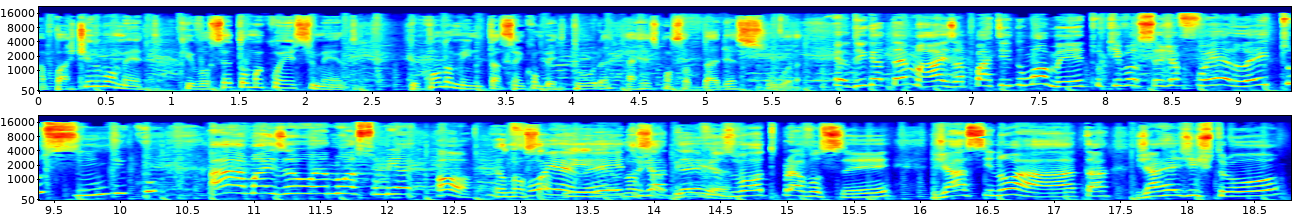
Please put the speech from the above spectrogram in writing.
A partir do momento que você toma conhecimento que o condomínio está sem cobertura, a responsabilidade é sua. Eu digo até mais, a partir do momento que você já foi eleito síndico. Ah, mas eu, eu não assumi. a- Ó, Eu não foi sabia, eleito, não já sabia. teve os votos pra você, já assinou a ata, já registrou.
